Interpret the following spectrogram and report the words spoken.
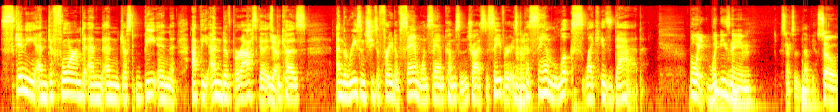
skinny and deformed and and just beaten at the end of Borrasca is Yeah. because and the reason she's afraid of Sam when Sam comes and tries to save her is Mm-hmm. because Sam looks like his dad. But wait, Whitney's name. Starts with a W. So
